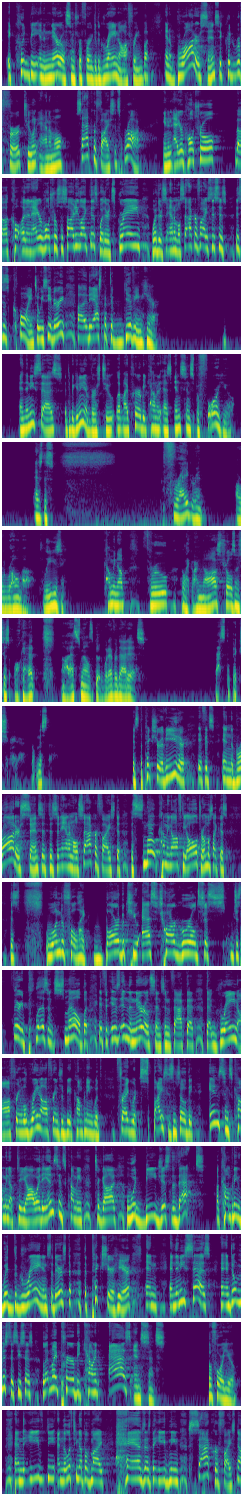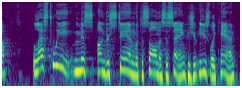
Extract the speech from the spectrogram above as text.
It could be in a narrow sense referring to the grain offering, but in a broader sense, it could refer to an animal sacrifice that's brought. In an agricultural uh, in an agricultural society like this, whether it's grain, whether it's animal sacrifice, this is this is coin. So we see a very uh, the aspect of giving here. And then he says at the beginning of verse two, "Let my prayer be counted as incense before you, as this fragrant aroma, pleasing, coming up through like our nostrils, and it's just okay. That oh, that smells good. Whatever that is, that's the picture here. Don't miss that. It's the picture of either, if it's in the broader sense, if it's an animal sacrifice, the, the smoke coming off the altar, almost like this, this wonderful, like barbecue-esque, char-grilled, just, just very pleasant smell. But if it is in the narrow sense, in fact, that, that grain offering, well, grain offerings would be accompanied with fragrant spices. And so the incense coming up to Yahweh, the incense coming to God would be just that. Accompanied with the grain. And so there's the, the picture here. And, and then he says, and don't miss this, he says, let my prayer be counted as incense before you. And the evening, and the lifting up of my hands as the evening sacrifice. Now, lest we misunderstand what the psalmist is saying, because you easily can,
